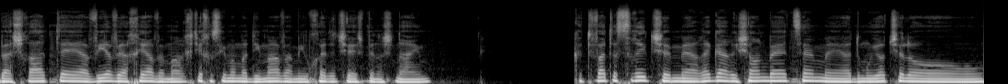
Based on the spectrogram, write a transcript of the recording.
בהשראת אה, אביה ואחיה ומערכת יחסים המדהימה והמיוחדת שיש בין השניים. כתבה תסריט שמהרגע הראשון בעצם אה, הדמויות שלו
